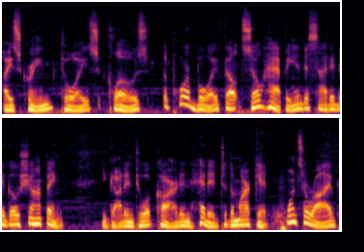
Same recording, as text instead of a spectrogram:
ice cream, toys, clothes. The poor boy felt so happy and decided to go shopping. He got into a cart and headed to the market. Once arrived,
